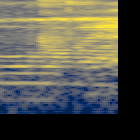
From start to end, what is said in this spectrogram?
Wow.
